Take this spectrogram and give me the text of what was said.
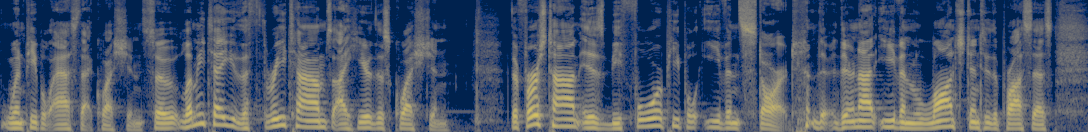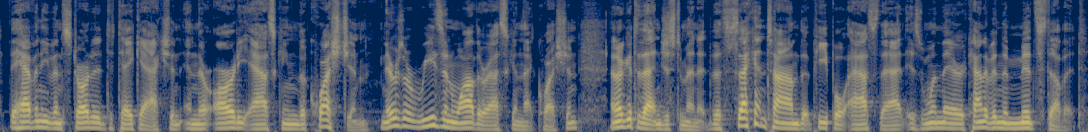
when people ask that question. So let me tell you the three times I hear this question. The first time is before people even start. They're not even launched into the process. They haven't even started to take action, and they're already asking the question. There's a reason why they're asking that question, and I'll get to that in just a minute. The second time that people ask that is when they're kind of in the midst of it.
